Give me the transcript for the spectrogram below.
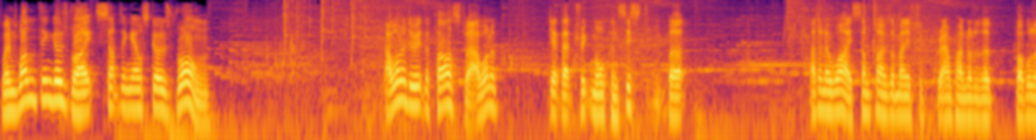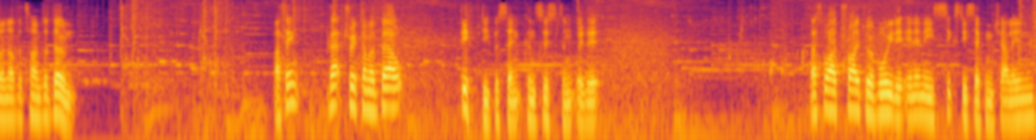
When one thing goes right, something else goes wrong. I want to do it the fast way. I want to get that trick more consistent, but I don't know why. Sometimes I manage to ground pound under the bubble and other times I don't. I think that trick I'm about 50% consistent with it. That's why I try to avoid it in any 60 second challenge.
